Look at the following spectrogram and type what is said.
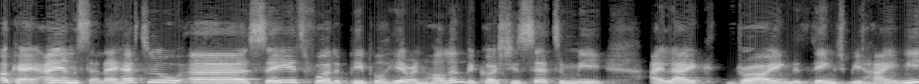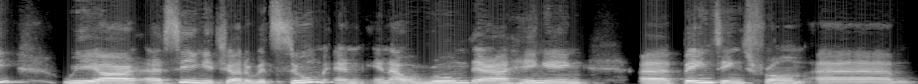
Okay, I understand. I have to uh, say it for the people here in Holland because you said to me, I like drawing the things behind me. We are uh, seeing each other with Zoom, and in our room there are hanging uh, paintings from um,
